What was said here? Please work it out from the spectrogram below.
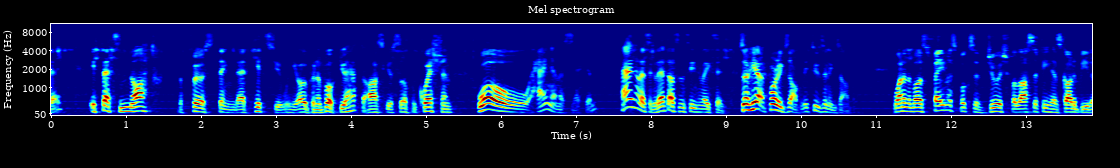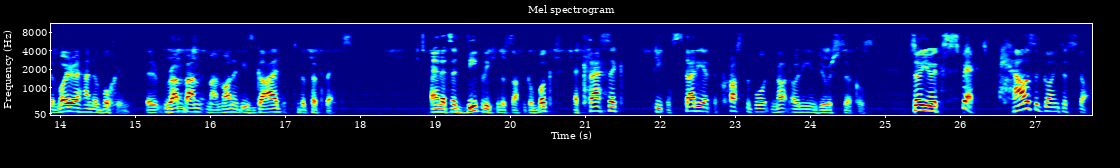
okay, if that's not the first thing that hits you when you open a book, you have to ask yourself a question: Whoa, hang on a second. Hang on a second. That doesn't seem to make sense. So here, for example, let's use an example. One of the most famous books of Jewish philosophy has got to be the Moreh HaNevuchim, the Rambam Maimonides Guide to the Perplexed. And it's a deeply philosophical book, a classic. People study it across the board, not only in Jewish circles. So you expect, how's it going to start?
